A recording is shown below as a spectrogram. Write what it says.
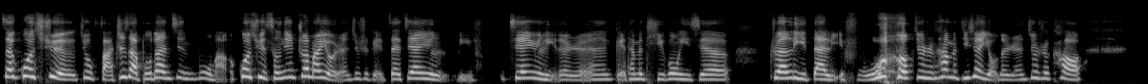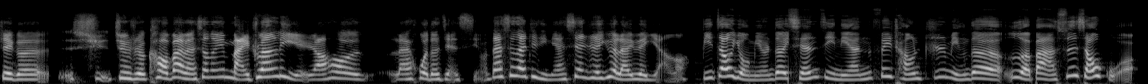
在过去就法制在不断进步嘛。过去曾经专门有人就是给在监狱里监狱里的人给他们提供一些专利代理服务，就是他们的确有的人就是靠这个需就是靠外面相当于买专利，然后来获得减刑，但现在这几年限制越来越严了。比较有名的前几年非常知名的恶霸孙小果，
